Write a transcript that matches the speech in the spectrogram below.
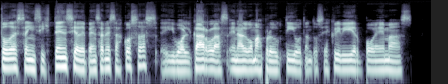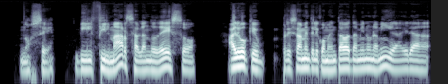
toda esa insistencia de pensar en esas cosas eh, y volcarlas en algo más productivo, tanto sea escribir poemas, no sé, filmarse hablando de eso, algo que precisamente le comentaba también una amiga, era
